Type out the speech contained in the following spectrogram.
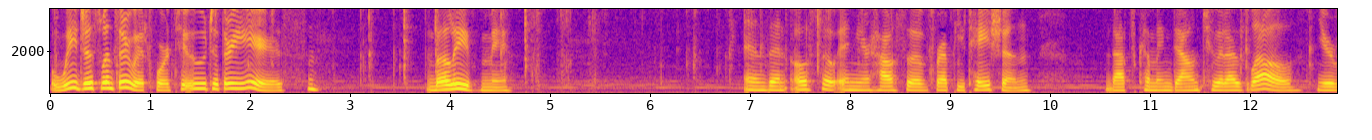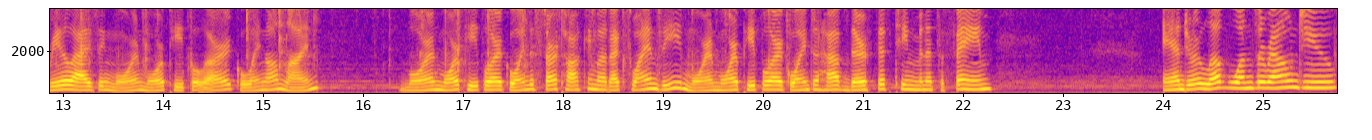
We just went through it for two to three years. Believe me. And then also in your house of reputation, that's coming down to it as well. You're realizing more and more people are going online more and more people are going to start talking about X, Y, and Z. More and more people are going to have their 15 minutes of fame. And your loved ones around you,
